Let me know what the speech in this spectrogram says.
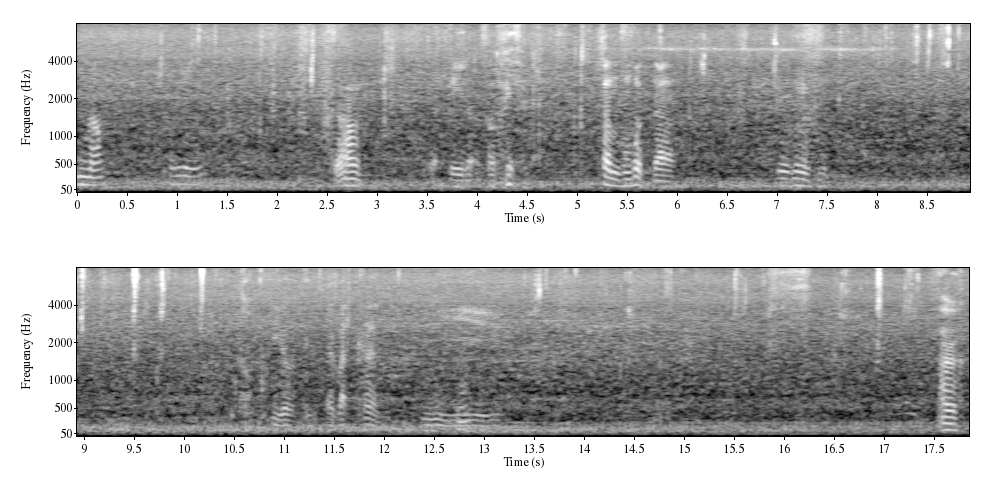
Kinh lắm. Không đúng. Rồi. Kỳ lạ? Sân không một đà. Điều phải bắt. Nhì. Ừ.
